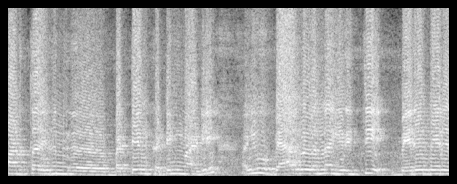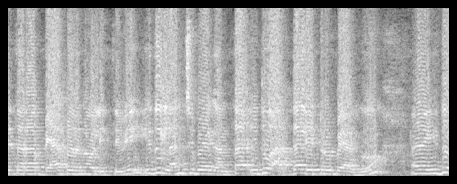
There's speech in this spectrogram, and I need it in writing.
ಮಾಡ್ತಾ ಇದನ್ನ ಬಟ್ಟೆಯನ್ನು ಕಟಿಂಗ್ ಮಾಡಿ, ಇವು ಬ್ಯಾಗ್ಗಳನ್ನ ಈ ರೀತಿ ಬೇರೆ ಬೇರೆ ತರ ಬ್ಯಾಗ್ಗಳನ್ನು ಹೊಲಿತೀವಿ. ಇದು ಲಂಚ್ ಬ್ಯಾಗ್ ಅಂತ, ಇದು ಅರ್ಧ ಲೀಟರ್ ಬ್ಯಾಗು ಇದು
